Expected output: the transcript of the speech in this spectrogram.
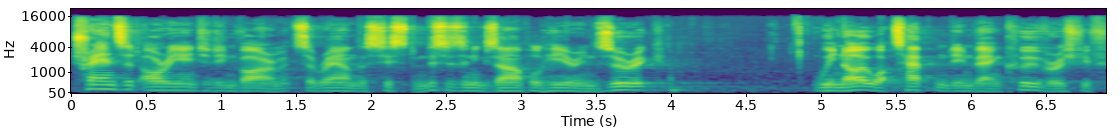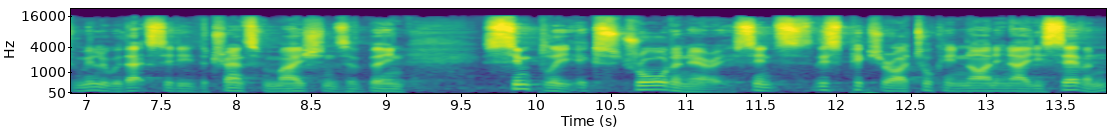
transit-oriented environments around the system. This is an example here in Zurich. We know what's happened in Vancouver. If you're familiar with that city, the transformations have been simply extraordinary since this picture I took in 1987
